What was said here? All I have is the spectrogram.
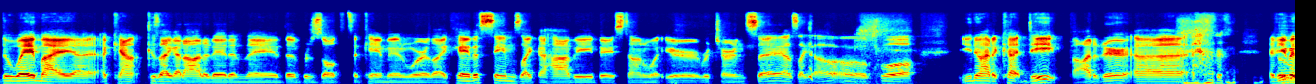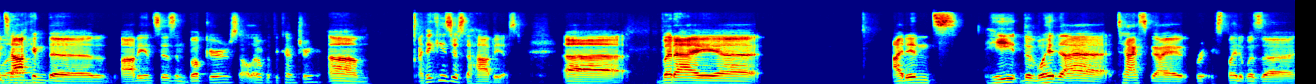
the way my uh, account because i got audited and they the results that came in were like hey this seems like a hobby based on what your returns say i was like oh cool you know how to cut deep auditor. Uh have you Oh, been wow. talking to audiences and bookers all over the country? Um i think he's just a hobbyist. Uh but i uh i didn't he the way the uh, tax guy explained it was uh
